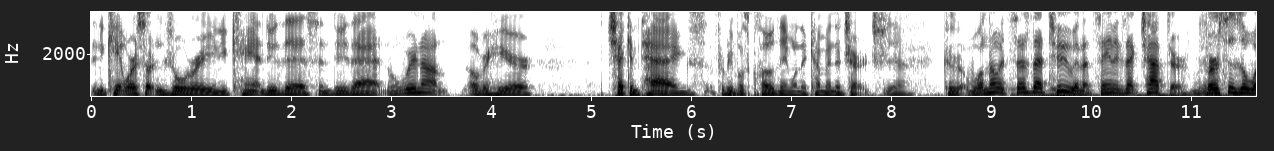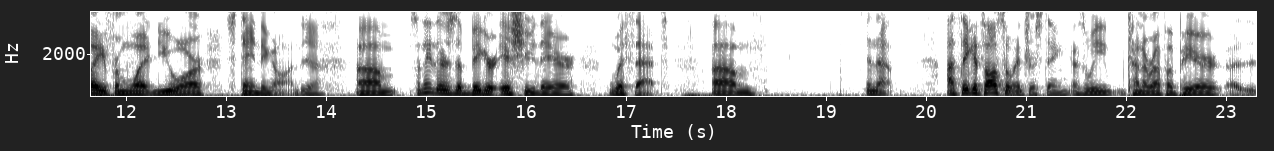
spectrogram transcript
and you can't wear certain jewelry, and you can't do this and do that. Well, we're not over here checking tags for people's clothing when they come into church. Yeah. well, no, it says that too in that same exact chapter, verses away from what you are standing on. Yeah. Um, so I think there's a bigger issue there with that. Um, in that, I think it's also interesting as we kind of wrap up here. Uh,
